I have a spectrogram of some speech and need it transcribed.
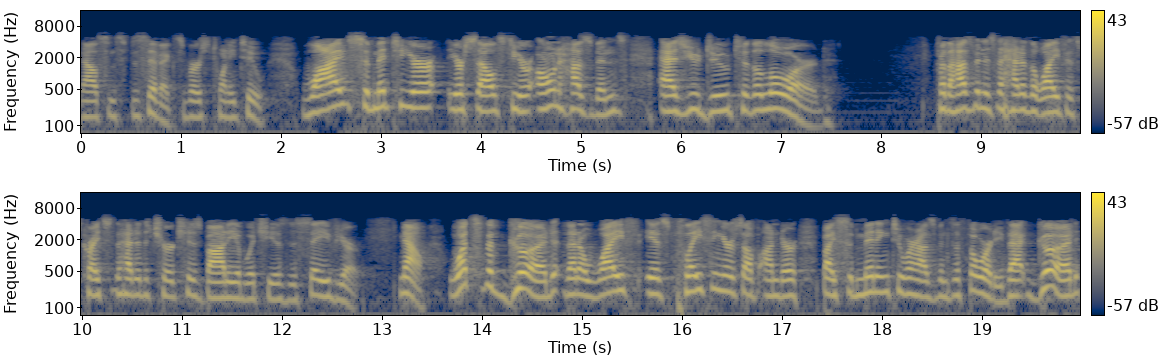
Now, some specifics. Verse 22. Wives, submit to your, yourselves to your own husbands as you do to the Lord. For the husband is the head of the wife, as Christ is the head of the church, his body, of which he is the Savior. Now, what's the good that a wife is placing herself under by submitting to her husband's authority? That good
